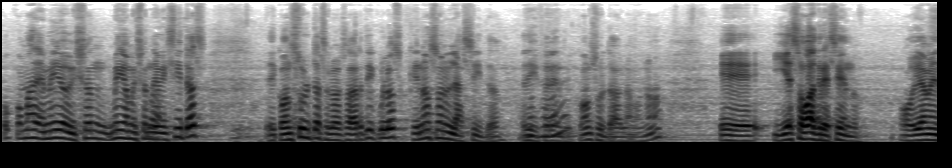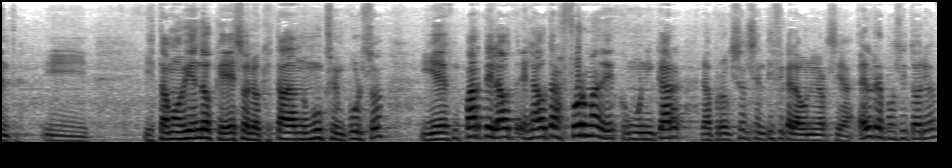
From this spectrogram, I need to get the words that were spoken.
poco más de medio, millón, medio millón de visitas, eh, consultas a los artículos, que no son las citas, es diferente, consulta hablamos, ¿no? Eh, y eso va creciendo, obviamente. Y, y estamos viendo que eso es lo que está dando mucho impulso y es parte la, es la otra forma de comunicar la producción científica de la universidad. El repositorio,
